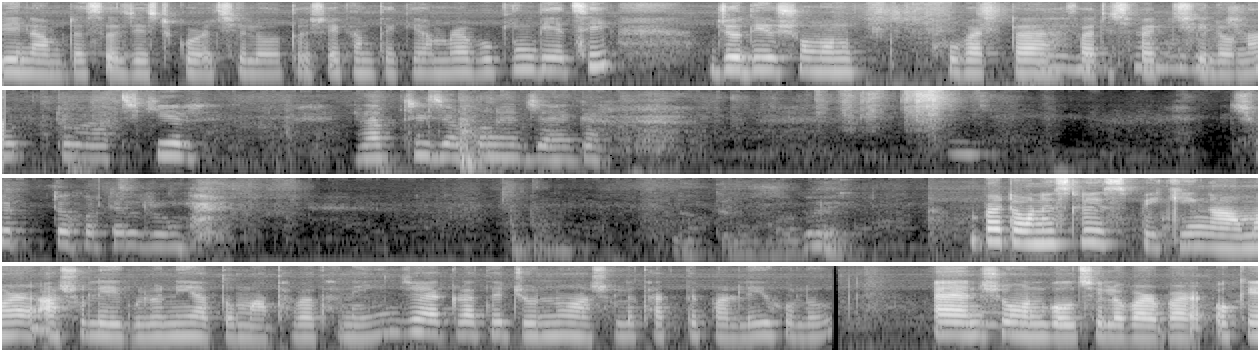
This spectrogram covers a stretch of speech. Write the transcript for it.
যে নামটা সাজেস্ট করেছিল তো সেখান থেকে আমরা বুকিং দিয়েছি। যদিও সুমন খুব একটা স্যাটিসফাইড ছিল না। ছোট্ট আজকের রাত্রি যাপনের জায়গা। ছোট্ট hotel room but honestly speaking আমার আসলে এগুলো নিয়ে এত মাথা ব্যথা নেই যে এক রাতের জন্য আসলে থাকতে পারলেই হলো। অ্যান্ড সুমন বলছিল বারবার ওকে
